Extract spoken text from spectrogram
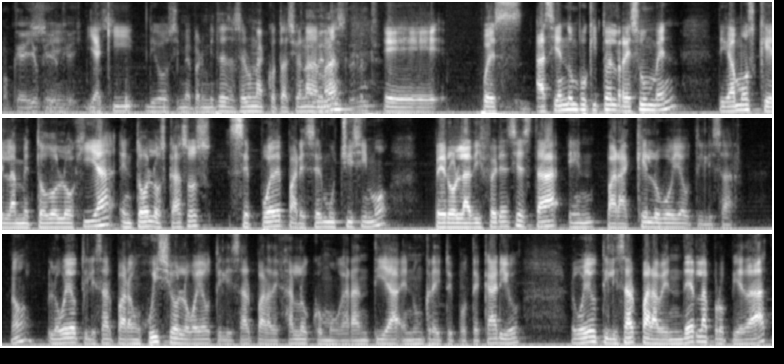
ok, ok, Sí, ok. Y aquí, digo, si me permites hacer una acotación nada Adelante, más, adelante. eh, pues haciendo un poquito el resumen, digamos que la metodología en todos los casos se puede parecer muchísimo, pero la diferencia está en para qué lo voy a utilizar. ¿no? Lo voy a utilizar para un juicio, lo voy a utilizar para dejarlo como garantía en un crédito hipotecario, lo voy a utilizar para vender la propiedad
